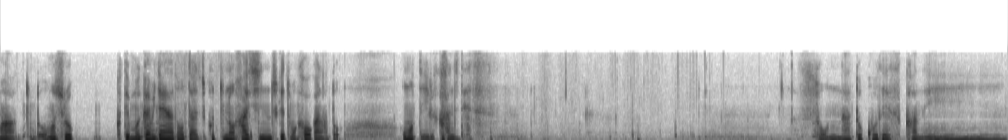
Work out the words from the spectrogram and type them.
まあ、面白くてもう一回見たいなと思ったら、こっちの配信のチケットも買おうかなと思っている感じです。そんなとこですかね。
